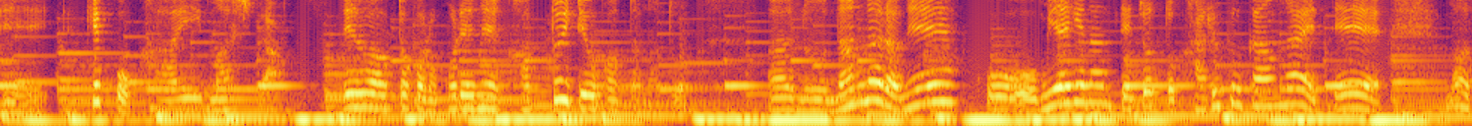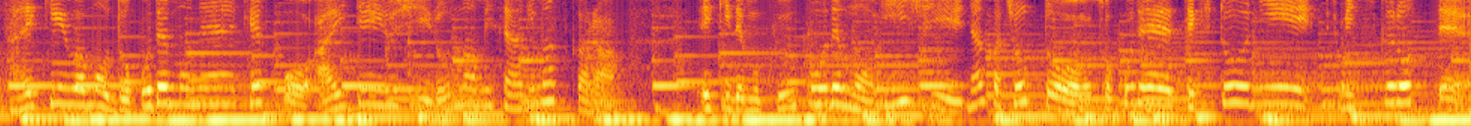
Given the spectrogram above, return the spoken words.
えー、結構買いました。でだからこれね買っといてよかったなと。あのなんならねこうお土産なんてちょっと軽く考えて、まあ、最近はもうどこでもね結構空いているしいろんなお店ありますから駅でも空港でもいいしなんかちょっとそこで適当に見繕って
